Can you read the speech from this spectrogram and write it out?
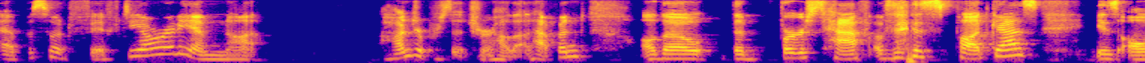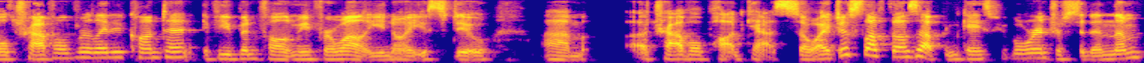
episode 50 already. I'm not 100% sure how that happened. Although the first half of this podcast is all travel related content. If you've been following me for a while, you know I used to do um, a travel podcast. So I just left those up in case people were interested in them.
